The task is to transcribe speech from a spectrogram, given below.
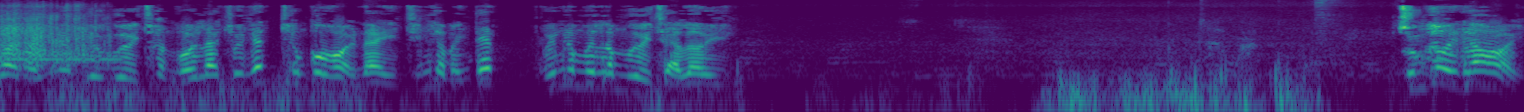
Loại bánh được nhiều người chọn gói lá chuối nhất trong câu hỏi này chính là bánh tét với 55 người trả lời. Chúng tôi đã hỏi,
